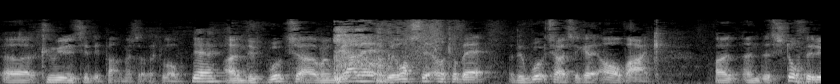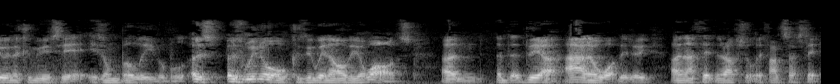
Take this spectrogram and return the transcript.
uh, community department at the club. Yeah. And they've worked out, I mean, we had it, we lost it a little bit, but they've worked out to get it all back. And, and the stuff they do in the community is unbelievable, as as we know, because they win all the awards. And, and they are, I know what they do, and I think they're absolutely fantastic.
